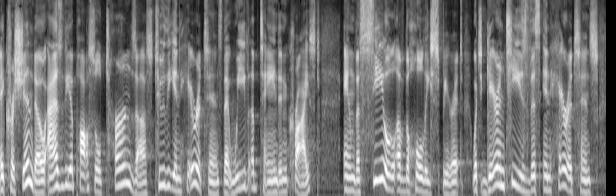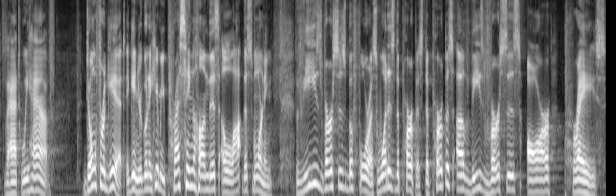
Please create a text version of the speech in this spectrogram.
a crescendo as the apostle turns us to the inheritance that we've obtained in Christ and the seal of the Holy Spirit, which guarantees this inheritance that we have. Don't forget, again, you're going to hear me pressing on this a lot this morning. These verses before us, what is the purpose? The purpose of these verses are praise.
